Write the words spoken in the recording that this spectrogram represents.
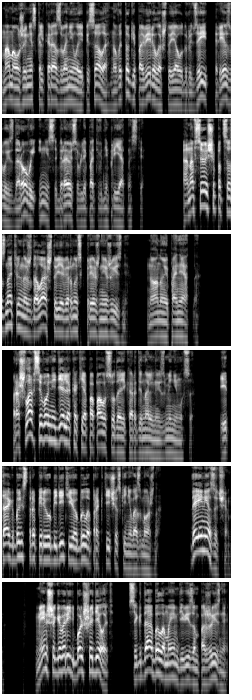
Мама уже несколько раз звонила и писала, но в итоге поверила, что я у друзей, трезвый, здоровый и не собираюсь влипать в неприятности. Она все еще подсознательно ждала, что я вернусь к прежней жизни. Но оно и понятно. Прошла всего неделя, как я попал сюда и кардинально изменился. И так быстро переубедить ее было практически невозможно. Да и незачем. Меньше говорить, больше делать. Всегда было моим девизом по жизни,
